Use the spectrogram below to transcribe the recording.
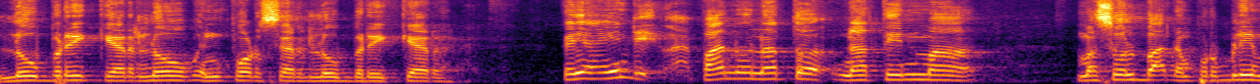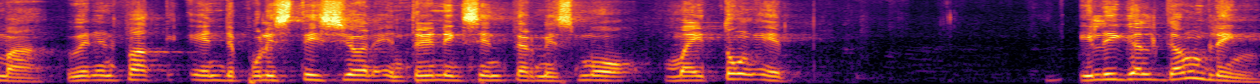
Law breaker, law enforcer, law breaker. Kaya hindi, paano nato, natin ma, masolba ng problema when in fact in the police station and training center mismo may tungit illegal gambling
